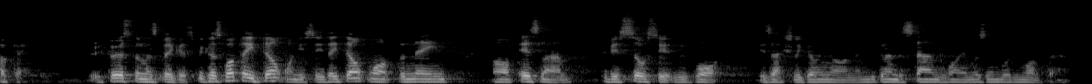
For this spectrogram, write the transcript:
Okay. Refers them as biggest. Because what they don't want, you see, they don't want the name of Islam to be associated with what is actually going on. And you can understand why a Muslim wouldn't want that.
